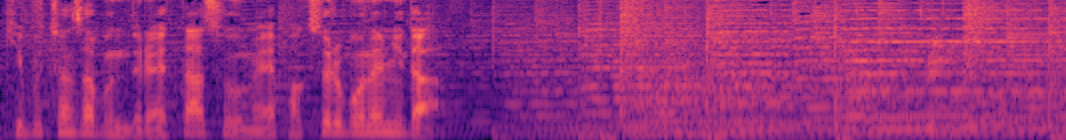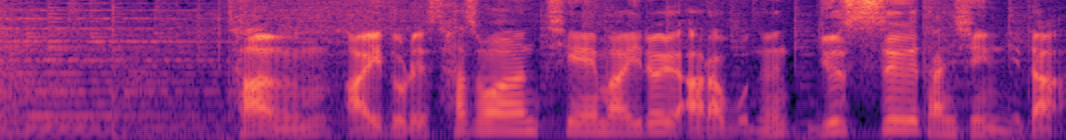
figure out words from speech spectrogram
기부천사 분들의 따스움에 박수를 보냅니다. 다음 아이돌의 사소한 TMI를 알아보는 뉴스 단신입니다.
